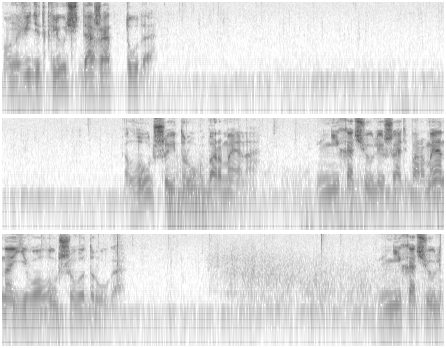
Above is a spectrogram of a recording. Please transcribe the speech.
Он видит ключ даже оттуда. Лучший друг бармена. Не хочу лишать бармена его лучшего друга. Не хочу... ли-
